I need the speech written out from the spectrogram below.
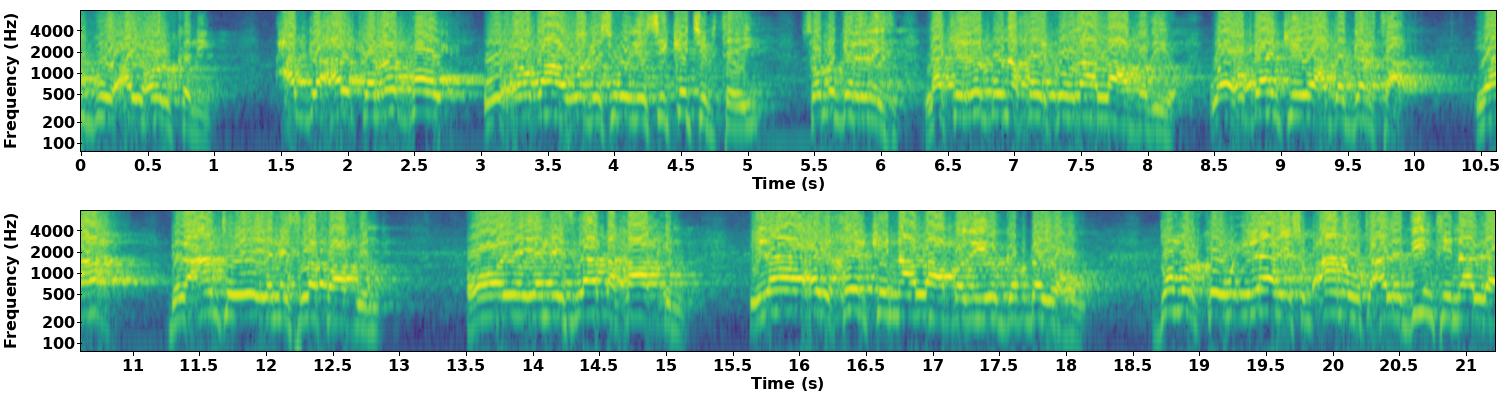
u buuxay howlkani xagga halka raggu uu xoogaa wagash wagashi ka jirtay soo ma garanaysa laakiin ragguna khayrkooda allah badiyo. Waa hogaankii hadda garta. Ya bilcaantu yayan isla faafin oo yayan isla dhaqaaqin. Ilaahay khayrkiina allah badiyo gabdhayahow. Dumarkow ilaahay subxaana wa tacaala diintiina allah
